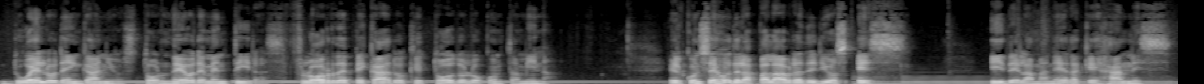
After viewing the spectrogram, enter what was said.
Duelo de engaños, torneo de mentiras, flor de pecado que todo lo contamina. El consejo de la palabra de Dios es, y de la manera que Janes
